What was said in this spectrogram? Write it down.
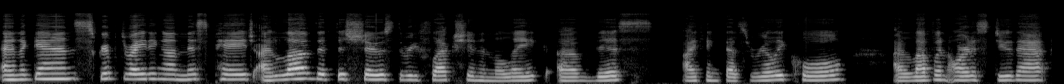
And again, script writing on this page. I love that this shows the reflection in the lake of this. I think that's really cool. I love when artists do that.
